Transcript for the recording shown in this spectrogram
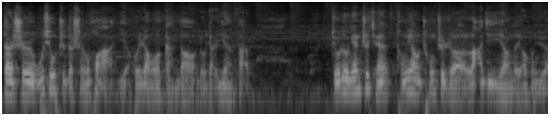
但是无休止的神话也会让我感到有点厌烦。九六年之前同样充斥着垃圾一样的摇滚乐，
